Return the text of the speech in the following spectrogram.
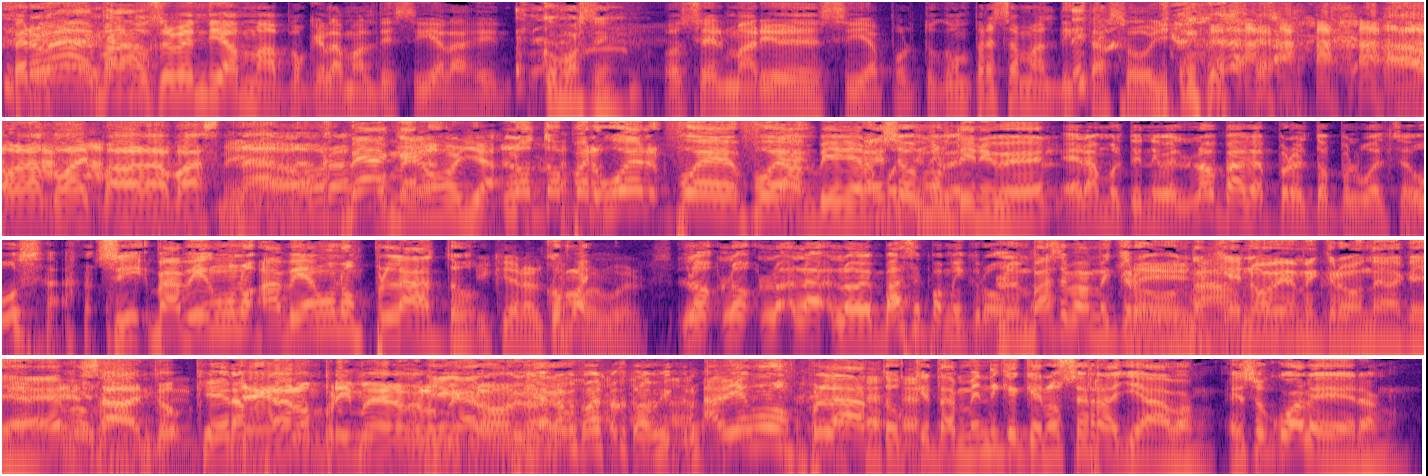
Pero además no se vendían más porque la maldecía la gente. ¿Cómo así? O sea, el Mario decía, por tú compras esa maldita soya. Ahora no hay para más Mira, nada. ahora- Vean come que lo- olla. los Tupperware fue, fue También era eso es multinivel. Era multinivel. Lo pero el Tupperware se usa. Sí, habían unos, habían unos platos. ¿Y qué era el. Tupperware? Lo- lo- lo- la- Los envases para Los microondas. envases para microondas, Sí, que ah, no había microondas en aquella época. Exacto. Que Llegaron primero que los Llegaron microondas. primero. Con los microondas. Habían unos platos que también dije que no se rayaban. ¿Esos cuáles eran?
